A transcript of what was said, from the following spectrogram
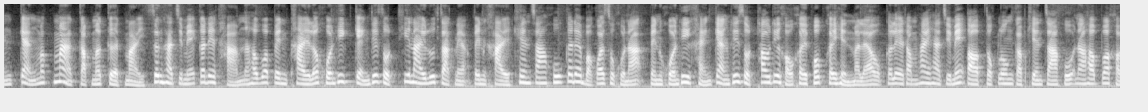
งแกร่งมากๆ กลับมาเกิดใหม่ ซึ่งฮาจิเมะก็ได้ถามนะครับว่าเป็นใครแล้วคนที่เก่งที่สุดที่นายรู้จักเนี่ยเป็นใครเคนจาคุก็ได้บอกว่าสุขุนะเป็นคนที่แข็งแกร่งที่สุดเท่าที่เขาเคยพบเคยเห็นมาแล้ว ก็เลยทำให้ฮาจิเมะตอบตกลงกับเคนจาคุนะครับว่าเขา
